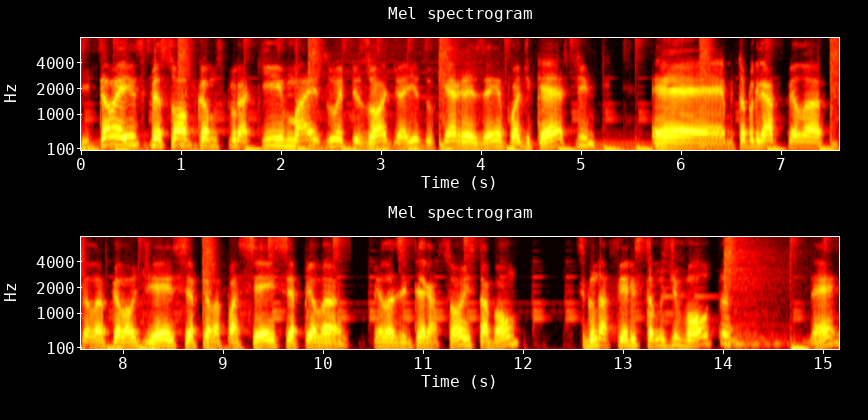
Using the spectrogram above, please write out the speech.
Então é isso, pessoal. Ficamos por aqui. Mais um episódio aí do Quer Resenha Podcast. É, muito obrigado pela, pela, pela audiência, pela paciência, pela, pelas interações, tá bom? Segunda-feira estamos de volta, né?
